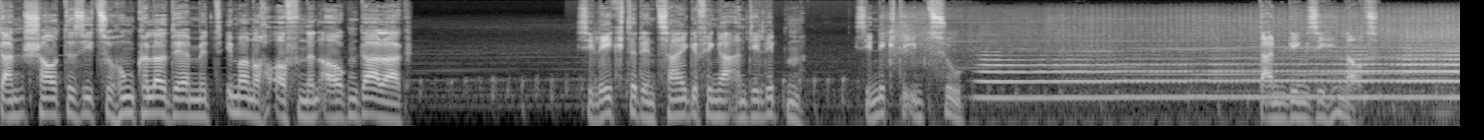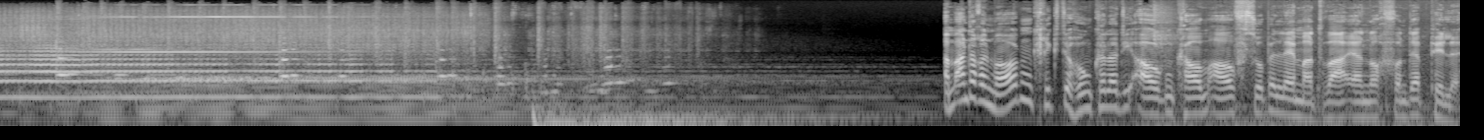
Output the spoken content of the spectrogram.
Dann schaute sie zu Hunkeler, der mit immer noch offenen Augen dalag. Sie legte den Zeigefinger an die Lippen. Sie nickte ihm zu. Dann ging sie hinaus. Am anderen Morgen kriegte Hunkeler die Augen kaum auf, so belämmert war er noch von der Pille.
